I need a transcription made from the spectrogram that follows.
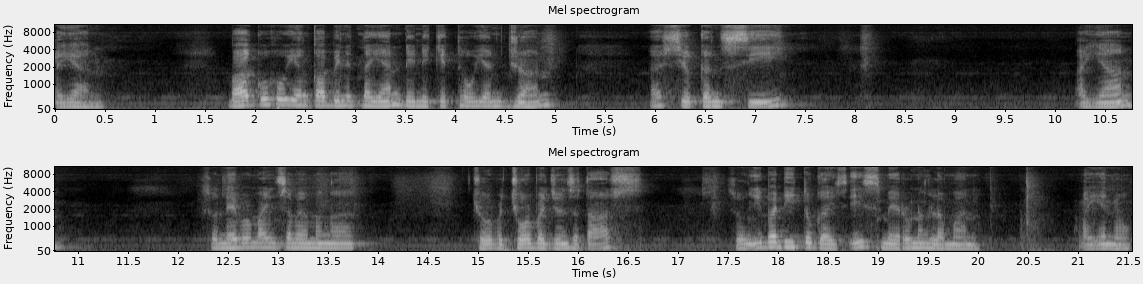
Ayan. Bago ho yung cabinet na yan, dinikit ho yan dyan. As you can see. Ayan. So, never mind sa may mga chorba-chorba dyan sa taas. So, ang iba dito guys is meron ng laman. Ayan o.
